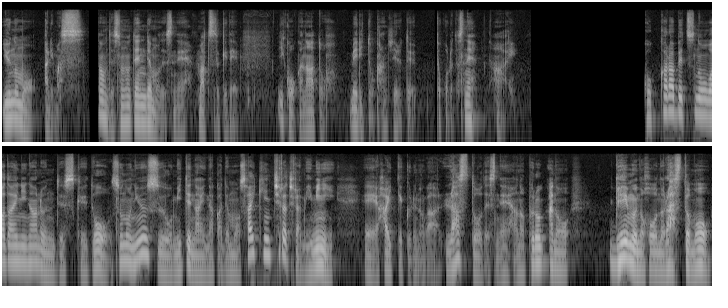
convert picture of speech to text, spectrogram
いうのもあります。なのでその点でもですねまあ続けていこうかなとメリットを感じているというところですね。はい。こっから別の話題になるんですけどそのニュースを見てない中でも最近ちらちら耳に、入ってくるのが Rust ですねあのプロあのゲームの方の Rust も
